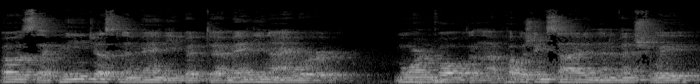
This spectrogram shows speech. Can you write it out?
it was like me, Justin, and Maggie, but uh, Maggie and I were more involved on the publishing side, and then eventually,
